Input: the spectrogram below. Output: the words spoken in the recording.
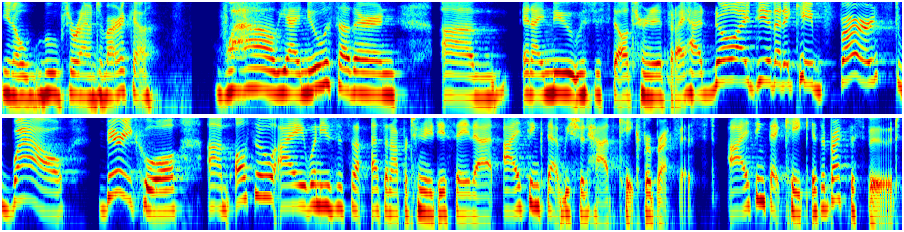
you know moved around America. Wow. Yeah, I knew it was Southern, um, and I knew it was just the alternative, but I had no idea that it came first. Wow. Very cool. Um, also, I want to use this as an opportunity to say that I think that we should have cake for breakfast. I think that cake is a breakfast food.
